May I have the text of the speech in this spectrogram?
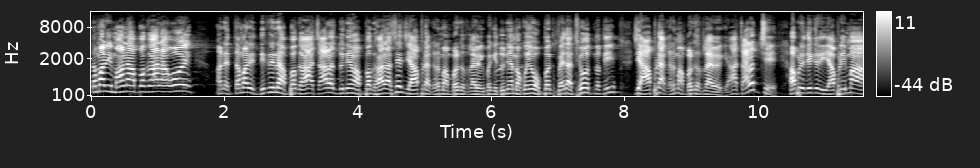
તમારી માના પગ હારા હોય, અને તમારી દીકરીના પગ આ ચાર જ દુનિયામાં પગ હારા છે જે આપણા ઘરમાં બરકત લાવે બાકી દુનિયામાં કોઈ એવો પગ પેદા થયો જ નથી જે આપણા ઘરમાં બરકત લાવે કે આ ચાર જ છે. આપણી દીકરી, આપણી માં,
